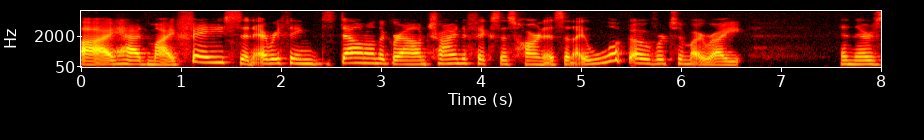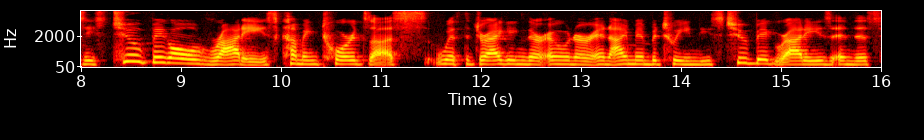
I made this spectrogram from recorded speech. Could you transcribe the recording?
I had my face and everything down on the ground trying to fix this harness. And I look over to my right, and there's these two big old Rotties coming towards us with dragging their owner. And I'm in between these two big Rotties and this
